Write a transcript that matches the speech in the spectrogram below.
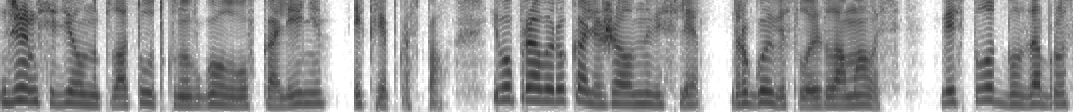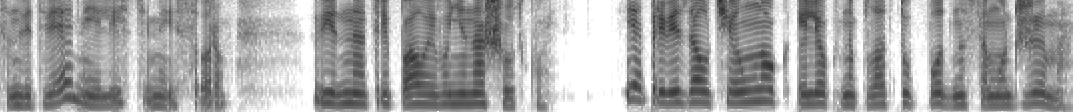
Джим сидел на плоту, уткнув голову в колени, и крепко спал. Его правая рука лежала на весле, другое весло изломалось. Весь плод был забросан ветвями и листьями и сором. Видно, трепало его не на шутку. Я привязал челнок и лег на плоту под носом у Джима.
